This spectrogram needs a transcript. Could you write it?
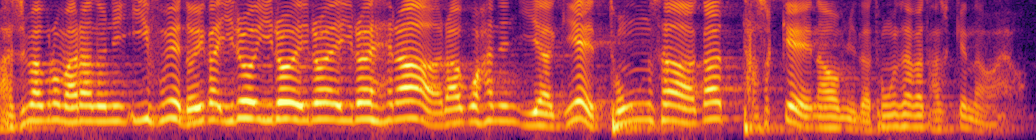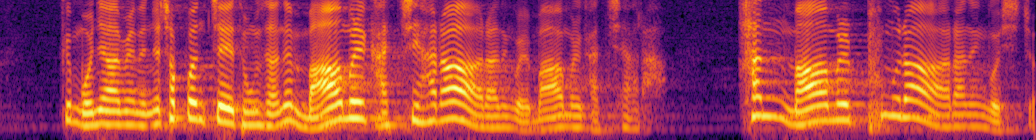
마지막으로 말하노니 이후에 너희가 이러 이러 이러 이러 해라라고 하는 이야기에 동사가 다섯 개 나옵니다. 동사가 다섯 개 나와요. 그 뭐냐 하면은요. 첫 번째 동사는 마음을 같이 하라라는 거예요. 마음을 같이 하라. 한 마음을 품으라라는 것이죠.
